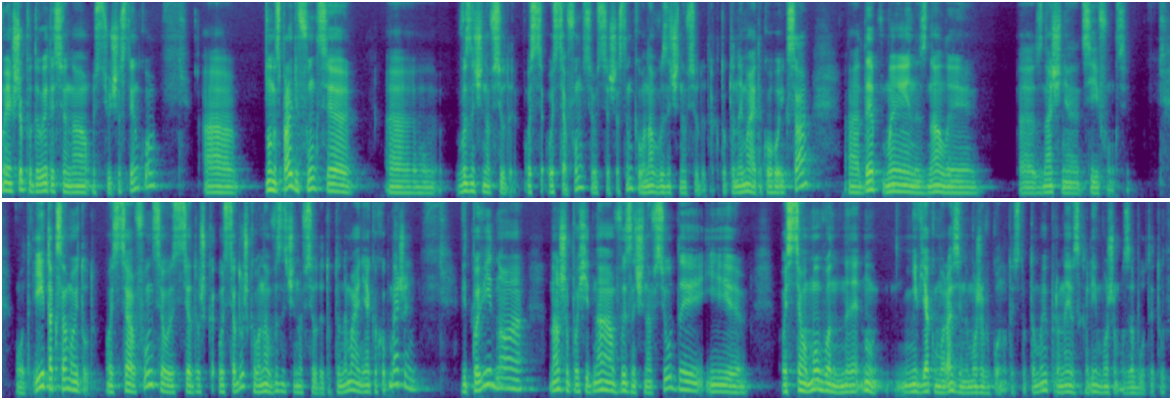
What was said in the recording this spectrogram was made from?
Ну, якщо подивитися на ось цю частинку, ну насправді функція е, визначена всюди. Ось ось ця функція, ось ця частинка, вона визначена всюди. Так? Тобто немає такого ікса, де б ми не знали е, значення цієї функції. От. І так само і тут. Ось ця функція, ось ця дужка, ось ця дужка, вона визначена всюди. Тобто немає ніяких обмежень. Відповідно, наша похідна визначена всюди, і ось ця умова не, ну, ні в якому разі не може виконуватись. Тобто ми про неї взагалі можемо забути тут.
